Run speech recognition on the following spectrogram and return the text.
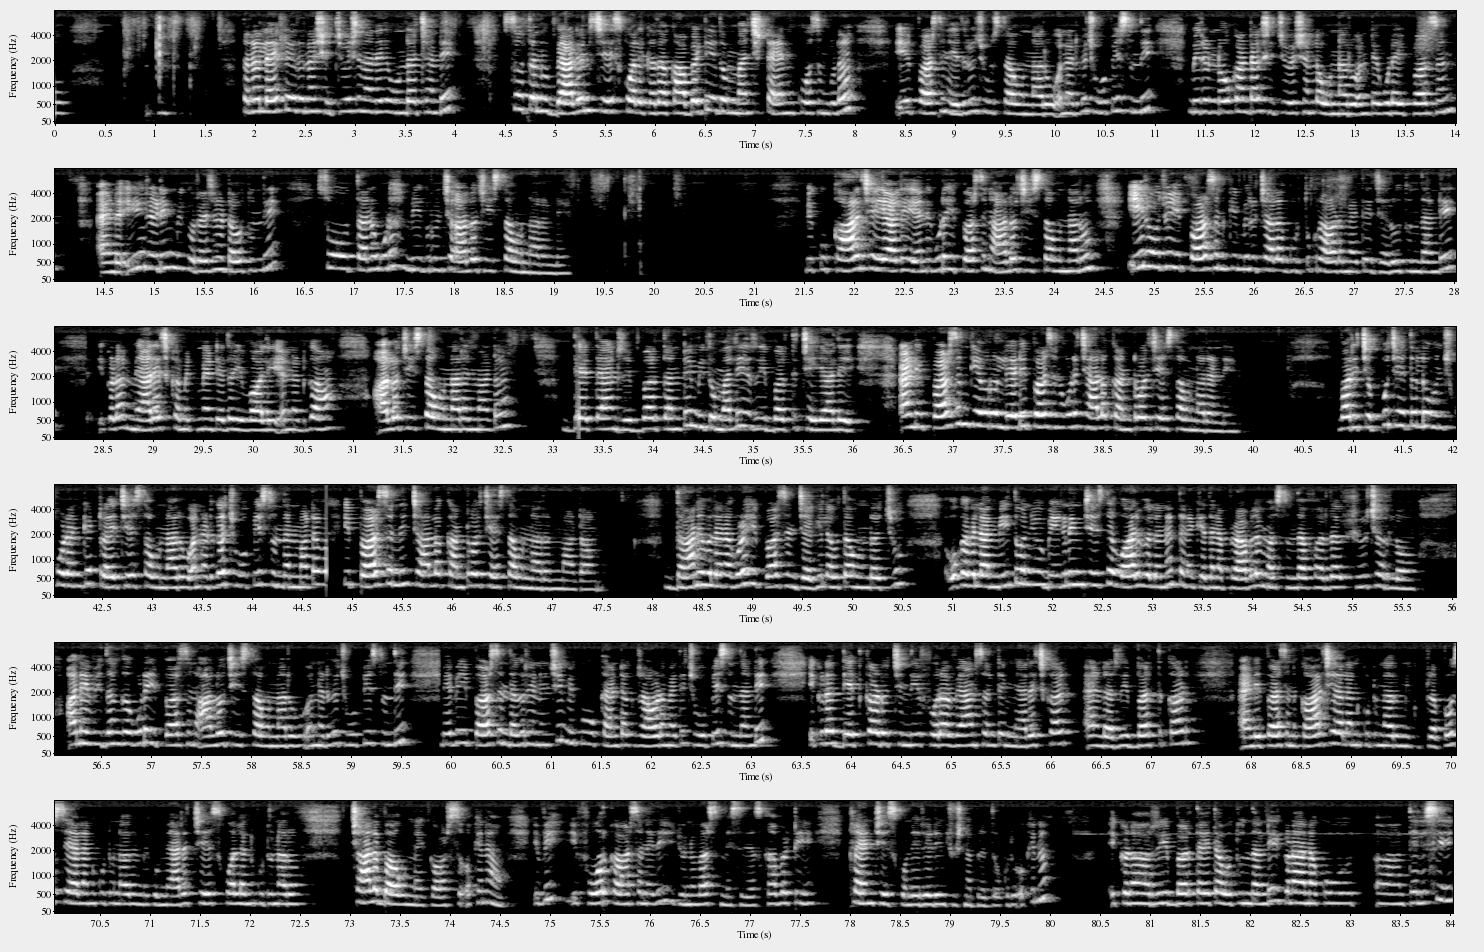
తన లైఫ్‌లో ఏదైనా సిచ్యువేషన్ అనేది ఉండొచ్చండి. సో, తను బ్యాలెన్స్ చేసుకోవాలి కదా! కాబట్టి ఏదో మంచి టైం కోసం కూడా ఈ పర్సన్ ఎదురు చూస్తా ఉన్నారు అన్నట్టుగా చూపిస్తుంది. మీరు నో కాంటాక్ట్ సిచ్యువేషన్లో ఉన్నారు అంటే కూడా ఈ పర్సన్ అండ్ ఈ రీడింగ్ మీకు రెజొనేట్ అవుతుంది. సో, తను కూడా మీ గురించి ఆలోచిస్తూ ఉన్నారండి. మీకు కాల్ చేయాలి అని కూడా ఈ పర్సన్ ఆలోచిస్తూ ఉన్నారు. ఈరోజు ఈ పర్సన్‌కి మీరు చాలా గుర్తుకు రావడం అయితే జరుగుతుందండి. ఇక్కడ మ్యారేజ్ కమిట్మెంట్ ఏదో ఇవ్వాలి అన్నట్టుగా ఆలోచిస్తూ ఉన్నారనమాట. డెత్ అండ్ రిబర్త్ అంటే మీతో మళ్ళీ రీబర్త్ చేయాలి. అండ్ ఈ పర్సన్‌కి ఎవరో లేడీ పర్సన్ కూడా చాలా కంట్రోల్ చేస్తా ఉన్నారండి. వారి చెప్పు చేతుల్లో ఉంచుకోవడానికి ట్రై చేస్తూ ఉన్నారు అన్నట్టుగా చూపిస్తుందనమాట. ఈ పర్సన్‌ని చాలా కంట్రోల్ చేస్తా ఉన్నారనమాట. దాని వలన కూడా ఈ పర్సన్ జగిల్ అవుతా ఉండొచ్చు. ఒకవేళ మీతో న్యూ బిగినింగ్ చేస్తే వారి వలన తనకి ఏదైనా ప్రాబ్లం వస్తుందా ఫర్దర్ ఫ్యూచర్‌లో అనే విధంగా కూడా ఈ పర్సన్ ఆలోచిస్తా ఉన్నారు అన్నట్టుగా చూపిస్తుంది. మేబీ ఈ పర్సన్ దగ్గర నుంచి మీకు కాంటాక్ట్ రావడం అయితే చూపిస్తుందండి. ఇక్కడ డెత్ కార్డ్ వచ్చింది. ఫోర్ ఆఫ్ వ్యాన్స్ అంటే marriage card and rebirth card and ఈ పర్సన్ కాల్ చేయాలనుకుంటున్నారు. మీకు ప్రపోజ్ చేయాలనుకుంటున్నారు. మీకు మ్యారేజ్ చేసుకోవాలనుకుంటున్నారు. చాలా బాగున్నాయి కార్డ్స్. ఓకేనా? ఇవి ఈ ఫోర్ కార్డ్స్ అనేది యూనివర్స్ మెసేజెస్ కాబట్టి క్లెయిమ్ చేసుకోండి రీడింగ్ చూసిన ప్రతి ఒక్కరు. ఓకేనా? ఇక్కడ రీబర్త్ అయితే అవుతుందండి. ఇక్కడ నాకు తెలిసి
